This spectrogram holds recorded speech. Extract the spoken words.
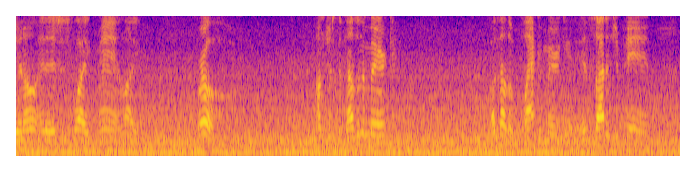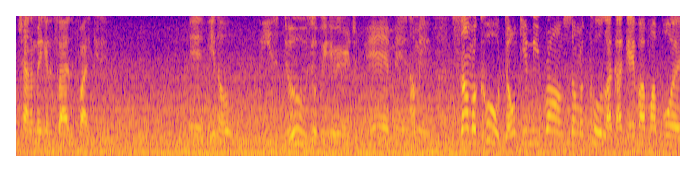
you know. And it's just like, man, like, bro, I'm just another American another black American inside of Japan trying to make it inside the fight game. And you know, these dudes over here in Japan, man, I mean, some are cool, don't get me wrong, some are cool. Like I gave out my boy,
